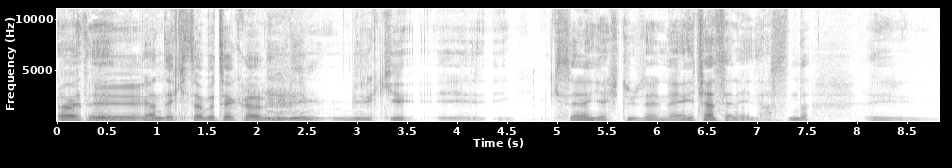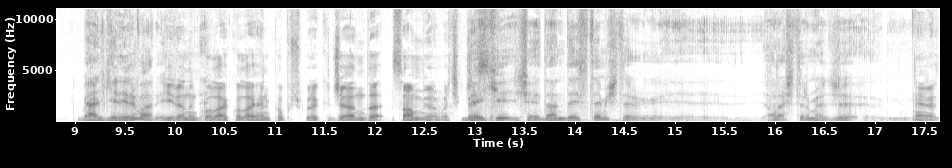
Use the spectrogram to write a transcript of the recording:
Evet e, ben de kitabı tekrar bulayım. Bir iki, e, iki sene geçti üzerine. Geçen seneydi aslında. E, belgeleri var. İran'ın kolay kolay hani papuç bırakacağını da sanmıyorum açıkçası. Belki şeyden de istemiştir. E, araştırmacı evet,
